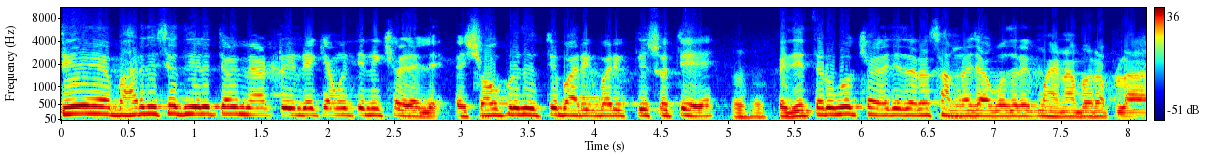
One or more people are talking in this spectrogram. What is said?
ते बाहेर देशात गेले त्यावेळी मॅट इंडिया त्यामुळे त्यांनी खेळलेले. शाहूपुरीत होते बारीक बारीक पीस होते. कधी तर उभं खेळायचे जरा सामन्याच्या अगोदर एक महिनाभर आपला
